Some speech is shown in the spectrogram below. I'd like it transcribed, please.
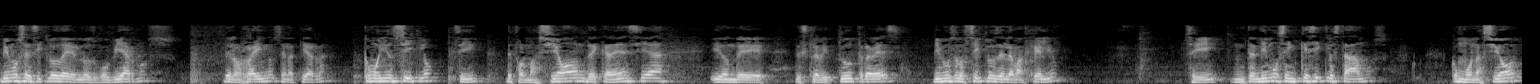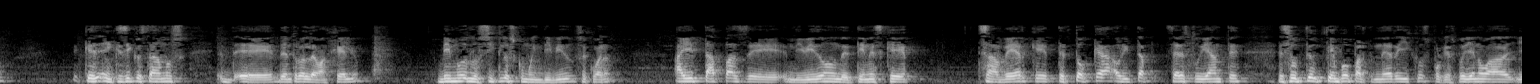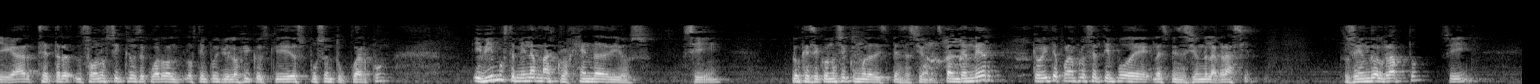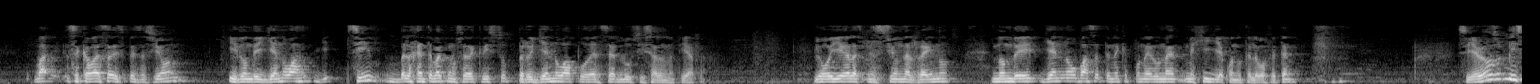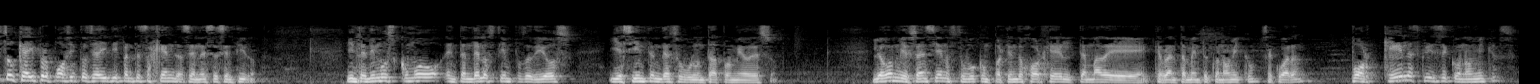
Vimos el ciclo de los gobiernos, de los reinos en la tierra, como hay un ciclo, ¿sí? De formación, de decadencia y donde de esclavitud otra vez. Vimos los ciclos del Evangelio, ¿Sí? Entendimos en qué ciclo estábamos como nación, en qué ciclo estábamos eh, dentro del Evangelio. Vimos los ciclos como individuos, ¿se acuerdan? Hay etapas de individuo donde tienes que saber que te toca ahorita ser estudiante, es un tiempo para tener hijos, porque después ya no va a llegar, etcétera. Son los ciclos de acuerdo a los tiempos biológicos que Dios puso en tu cuerpo. Y vimos también la macroagenda de Dios, ¿sí? Lo que se conoce como las dispensaciones. Para entender que ahorita, por ejemplo, es el tiempo de la dispensación de la gracia. Sucediendo el rapto, ¿sí? se acaba esa dispensación y donde ya no va, sí, la gente va a conocer a Cristo, pero ya no va a poder ser luz y sal en la tierra. Luego llega la dispensación del reino, donde ya no vas a tener que poner una mejilla cuando te le bofeten. Sí, habíamos visto que hay propósitos y hay diferentes agendas en ese sentido. Y entendimos cómo entender los tiempos de Dios y así entender su voluntad por medio de eso. Luego en mi ausencia nos estuvo compartiendo Jorge el tema de quebrantamiento económico, ¿se acuerdan? ¿Por qué las crisis económicas?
